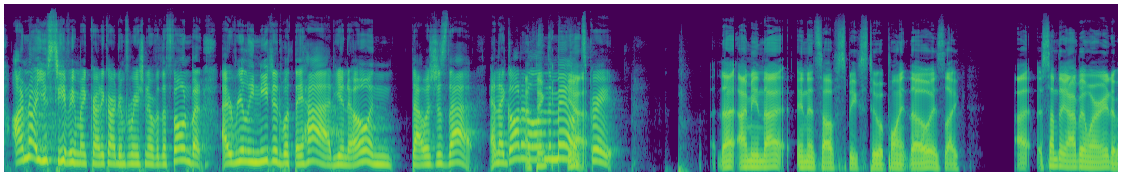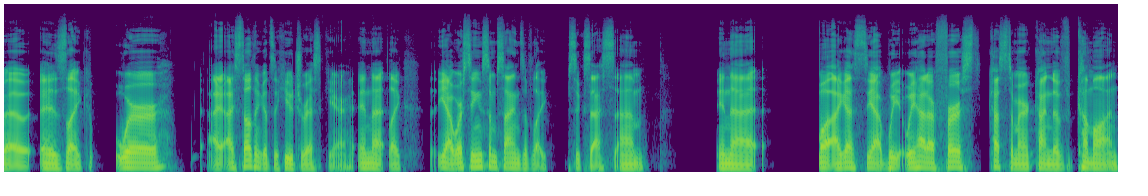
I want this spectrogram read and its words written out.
I'm not used to giving my credit card information over the phone, but I really needed what they had, you know? And that was just that. And I got it I all in the mail. yeah. It's great. That I mean that in itself speaks to a point though is like I, something I've been worried about is like we're I, I still think it's a huge risk here in that like yeah we're seeing some signs of like success um in that well I guess yeah we we had our first customer kind of come on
